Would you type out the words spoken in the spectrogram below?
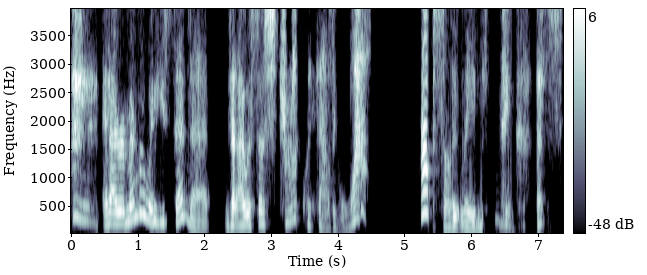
and I remember when he said that, that I was so struck with that. I was like, wow, absolutely nothing. That's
